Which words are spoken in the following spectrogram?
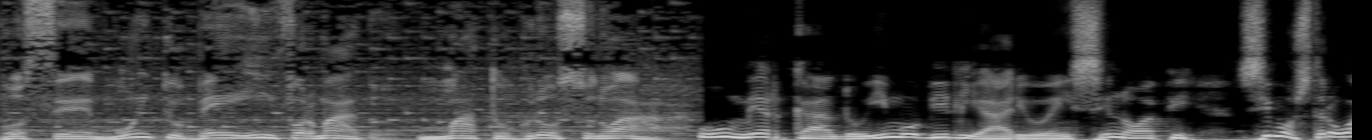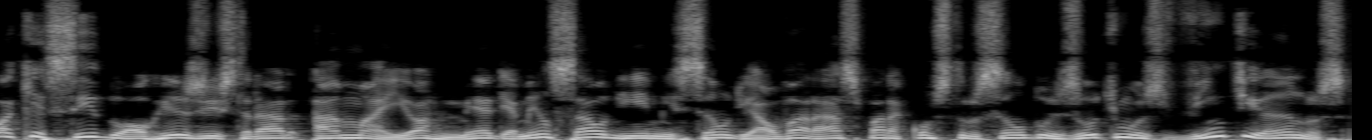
Você muito bem informado. Mato Grosso no ar. O mercado imobiliário em Sinop se mostrou aquecido ao registrar a maior média mensal de emissão de alvarás para a construção dos últimos 20 anos.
